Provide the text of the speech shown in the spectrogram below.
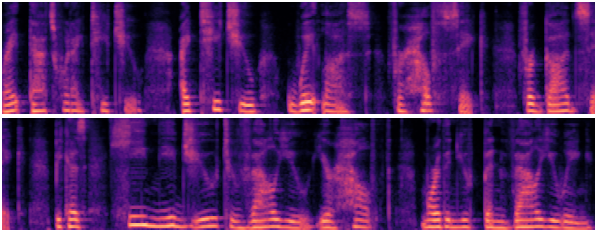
right? That's what I teach you. I teach you weight loss for health's sake, for God's sake, because He needs you to value your health more than you've been valuing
